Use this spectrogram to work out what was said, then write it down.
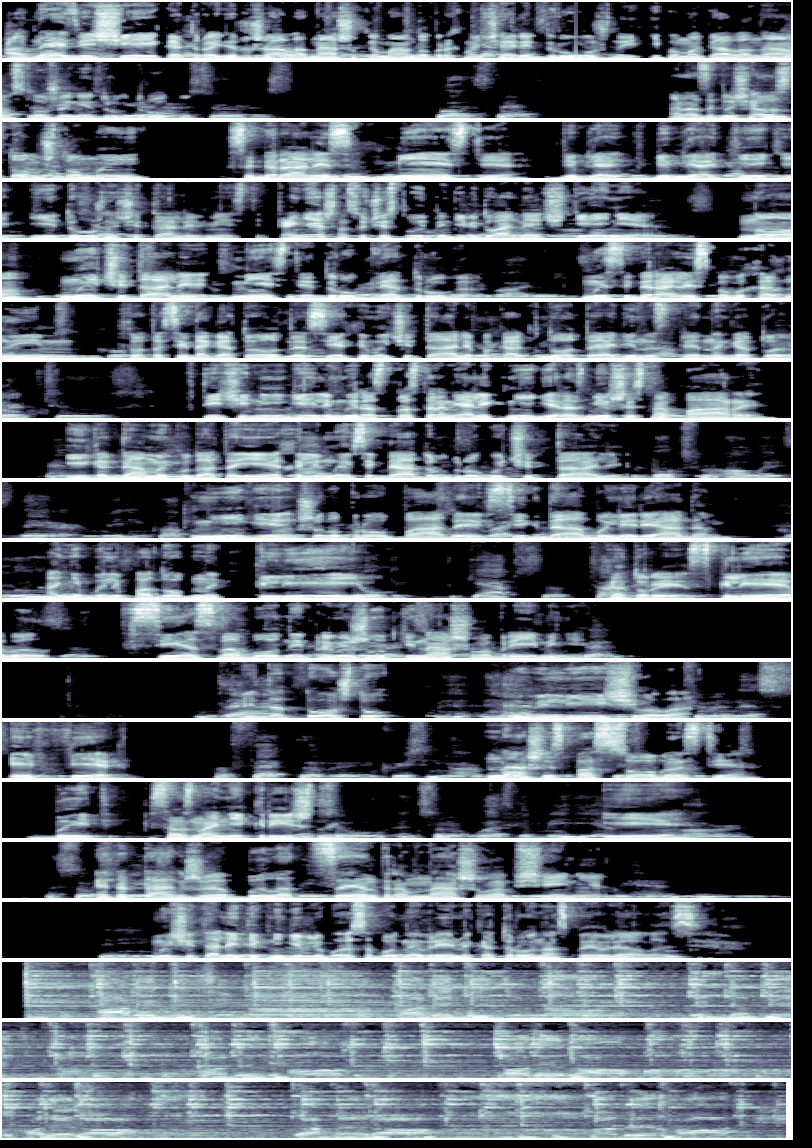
Одна из вещей, которая держала нашу команду Брахмачари дружной и помогала нам в служении друг другу, она заключалась в том, что мы собирались вместе библи... в библиотеке и дружно читали вместе. Конечно, существует индивидуальное чтение, но мы читали вместе, друг для друга. Мы собирались по выходным, кто-то всегда готовил для всех, и мы читали, пока кто-то, один из преданных, готовил. В течение недели мы распространяли книги, разбившись на пары, и когда мы куда-то ехали, мы всегда друг другу читали. Книги Шила Прабхупады всегда были рядом. Они были подобны клею, который склеивал все свободные промежутки нашего времени. Это то, что увеличивало эффект нашей способности быть в сознании Кришны. И это также было центром нашего общения. Мы читали эти книги в любое свободное время, которое у нас появлялось. Hare Rama, Hare Rama, Rama Rama, Hare Hare.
